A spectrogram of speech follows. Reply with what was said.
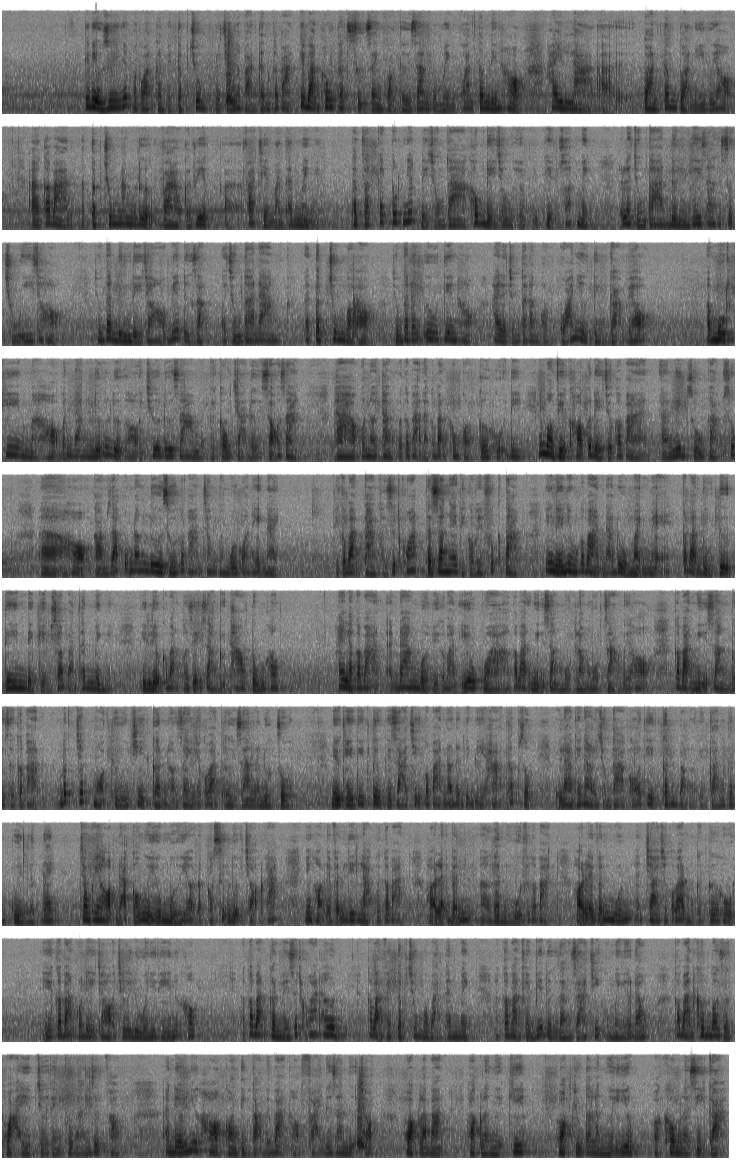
Cái điều duy nhất mà các bạn cần phải tập trung đó chính là bản thân các bạn. Khi bạn không thật sự dành khoảng thời gian của mình quan tâm đến họ hay là à, toàn tâm toàn ý với họ à, các bạn tập trung năng lượng vào cái việc à, phát triển bản thân mình thật ra cách tốt nhất để chúng ta không để cho người yêu cũ kiểm soát mình đó là chúng ta đừng gây ra cái sự chú ý cho họ. Chúng ta đừng để cho họ biết được rằng là chúng ta đang tập trung vào họ chúng ta đang ưu tiên họ hay là chúng ta đang còn quá nhiều tình cảm với họ. Một khi mà họ vẫn đang lưỡng lự họ chưa đưa ra một cái câu trả lời rõ ràng thà họ có nói thẳng với các bạn là các bạn không còn cơ hội đi. Nhưng mà việc họ cứ để cho các bạn à, lên xuống cảm xúc à, họ cảm giác cũng đang lừa dối các bạn trong cái mối quan hệ này thì các bạn càng phải dứt khoát thật ra nghe thì có vẻ phức tạp nhưng nếu như các bạn đã đủ mạnh mẽ các bạn đủ tự tin để kiểm soát bản thân mình thì liệu các bạn có dễ dàng bị thao túng không hay là các bạn đang bởi vì các bạn yêu quá các bạn nghĩ rằng một lòng một dạ với họ các bạn nghĩ rằng bây giờ các bạn bất chấp mọi thứ chỉ cần họ dành cho các bạn thời gian là được rồi nếu thế thì tự cái giá trị của bạn nó đã bị hạ thấp rồi. Vậy làm thế nào để chúng ta có thể cân bằng được cái cán cân quyền lực đây? Trong khi họ đã có người yêu mới họ đã có sự lựa chọn khác nhưng họ lại vẫn liên lạc với các bạn họ lại vẫn uh, gần gũi với các bạn họ lại vẫn muốn trao cho các bạn một cái cơ hội. Thế các bạn có để cho họ chơi đùa như thế nữa không? À, các bạn cần phải dứt khoát hơn các bạn phải tập trung vào bản thân mình à, các bạn phải biết được rằng giá trị của mình ở đâu. Các bạn không bao giờ thỏa hiệp trở thành phương án dự phòng. À, nếu như họ còn tình cảm với bạn họ phải đưa ra lựa chọn. Hoặc là bạn hoặc là người kia hoặc chúng ta là người yêu hoặc không là gì cả.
